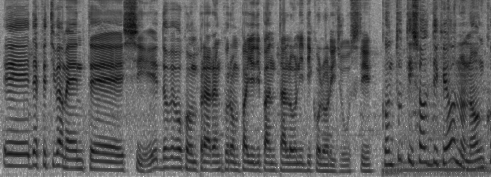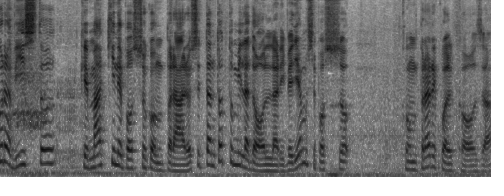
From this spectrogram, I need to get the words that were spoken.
ed effettivamente sì, dovevo comprare ancora un paio di pantaloni di colori giusti. Con tutti i soldi che ho non ho ancora visto che macchine posso comprare. Ho 78.000 dollari, vediamo se posso comprare qualcosa.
